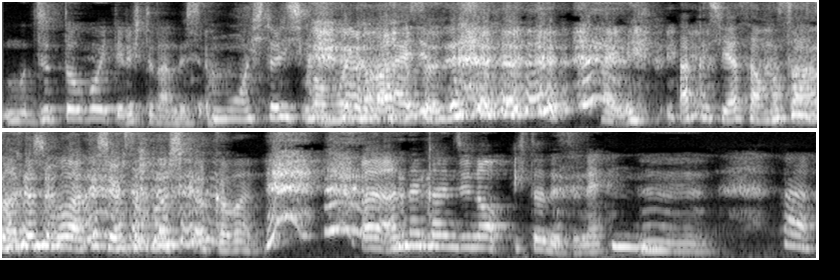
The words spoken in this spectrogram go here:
もうずっと動いてる人なんですよ。もう一人しか思い浮かばないです。はい。明石家さんもそうそう、さん。私も明石家さんもしか浮かばない。ああんな感じの人ですね。ううんんうん。あ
